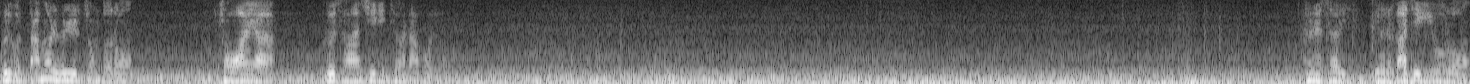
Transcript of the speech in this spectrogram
그리고 땀을 흘릴 정도로 좋아야 그 사실이 태어나고요. 그래서 여러 가지 이유로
